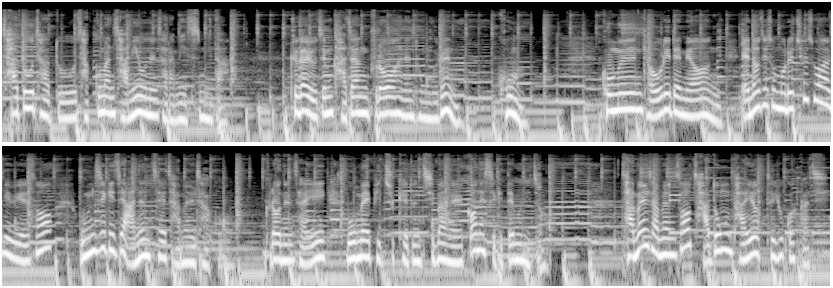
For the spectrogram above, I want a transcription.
자도 자도 자꾸만 잠이 오는 사람이 있습니다. 그가 요즘 가장 부러워하는 동물은 곰. 곰은 겨울이 되면 에너지 소모를 최소화하기 위해서 움직이지 않은 채 잠을 자고 그러는 사이 몸에 비축해둔 지방을 꺼내 쓰기 때문이죠. 잠을 자면서 자동 다이어트 효과까지.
